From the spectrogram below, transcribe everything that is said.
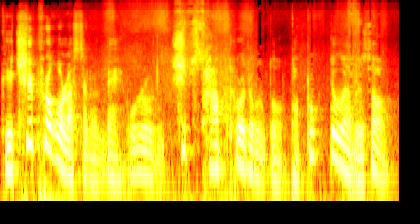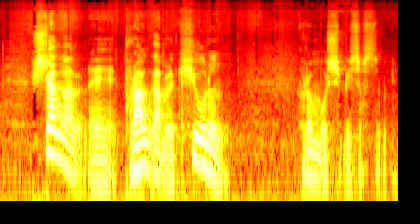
그게 7%가 올랐었는데 오늘은 14% 정도 더 폭등하면서 시장 감에 불안감을 키우는 그런 모습이 있었습니다.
